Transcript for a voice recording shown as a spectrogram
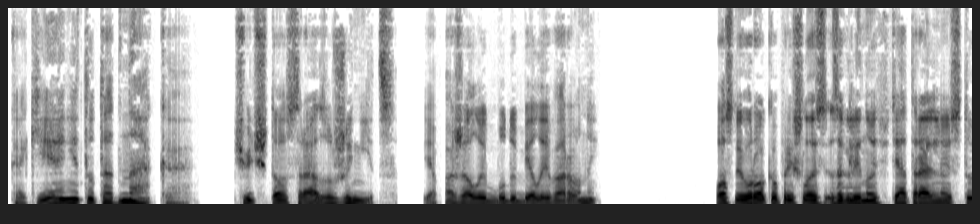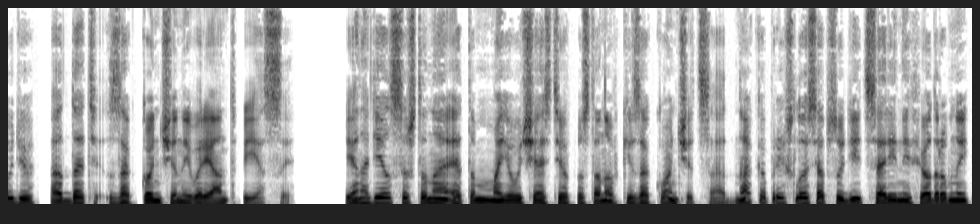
Какие они тут, однако. Чуть что, сразу жениться. Я, пожалуй, буду белой вороной. После урока пришлось заглянуть в театральную студию, отдать законченный вариант пьесы. Я надеялся, что на этом мое участие в постановке закончится, однако пришлось обсудить с Ариной Федоровной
